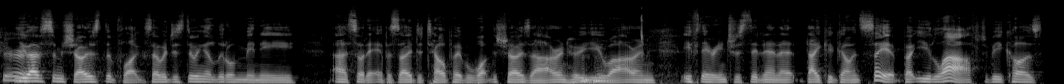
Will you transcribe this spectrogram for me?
Sure. you have some shows to plug, so we're just doing a little mini uh, sort of episode to tell people what the shows are and who Mm-hmm. you are, and if they're interested in it, they could go and see it. But you laughed because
